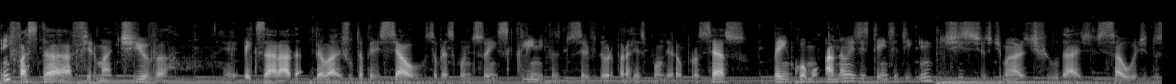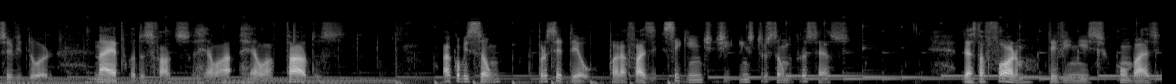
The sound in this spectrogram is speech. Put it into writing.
Em face da afirmativa, exarada pela junta pericial sobre as condições clínicas do servidor para responder ao processo, bem como a não existência de indícios de maiores dificuldades de saúde do servidor na época dos fatos rela relatados, a comissão procedeu para a fase seguinte de instrução do processo. Desta forma, teve início, com base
